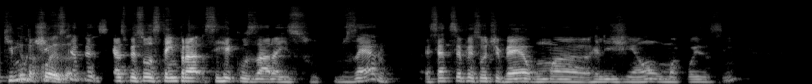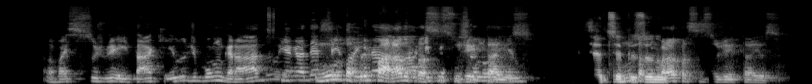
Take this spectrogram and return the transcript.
que motivos que, as pessoas têm para se recusar a isso? Zero. Exceto se a pessoa tiver alguma religião, uma coisa assim. Ela vai se sujeitar aquilo de bom grado Sim. e agradecendo. O mundo está preparado para se sujeitar a isso. Exceto se a pessoa está preparado para se sujeitar a isso.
